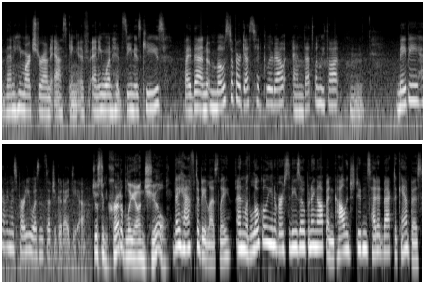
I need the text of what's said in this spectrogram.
Then he marched around asking if anyone had seen his keys. By then, most of our guests had cleared out, and that's when we thought, hmm, Maybe having this party wasn't such a good idea. Just incredibly unchill. They have to be, Leslie. And with local universities opening up and college students headed back to campus,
